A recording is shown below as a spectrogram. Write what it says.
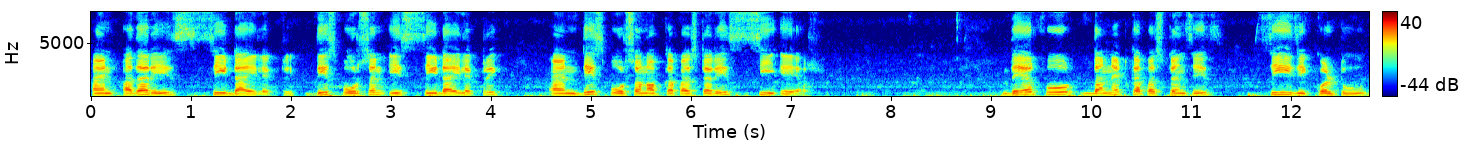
and other is C dielectric. This portion is C dielectric and this portion of capacitor is C air. Therefore, the net capacitance is C is equal to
